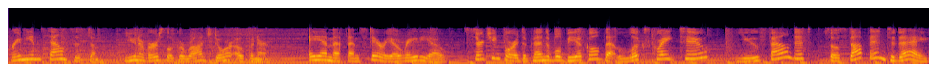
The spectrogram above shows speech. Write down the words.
premium sound system, universal garage door opener, AM FM stereo radio. Searching for a dependable vehicle that looks great too? You found it, so stop in today.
